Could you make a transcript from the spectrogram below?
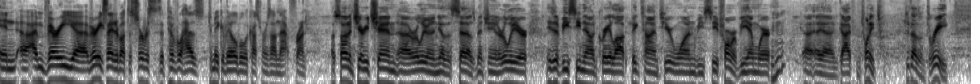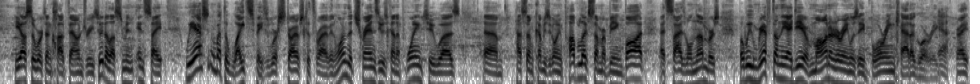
and uh, I'm very, uh, very excited about the services that Pivotal has to make available to customers on that front. I saw it in Jerry Chen uh, earlier in the other set, I was mentioning it earlier. He's a VC now at Greylock, big time, tier one VC, former VMware mm -hmm. guy from 20, 2003. He also worked on Cloud Foundry, so he had some insight. We asked him about the white spaces where startups could thrive, and one of the trends he was kind of pointing to was um, how some companies are going public, some are being bought at sizable numbers, but we riffed on the idea of monitoring was a boring category, yeah. right?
